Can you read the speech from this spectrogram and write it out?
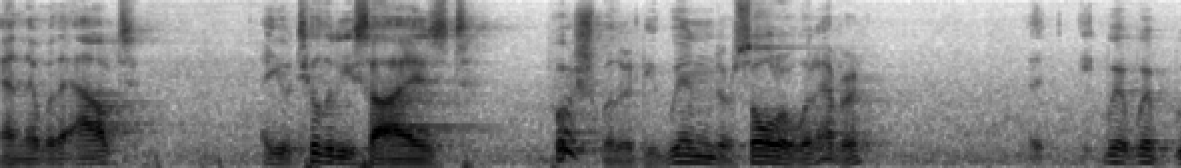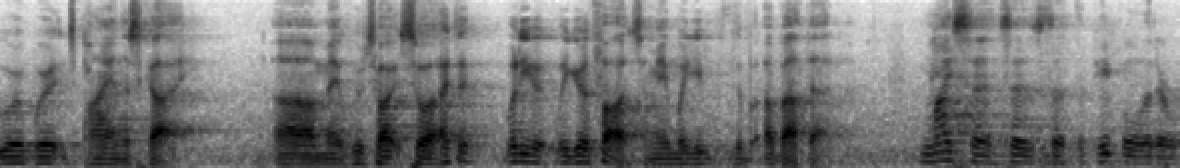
And that without a utility sized push, whether it be wind or solar or whatever, we're, we're, we're, it's pie in the sky. Um, so I think, what are, your, what are your thoughts? I mean, you, about that? My sense is that the people that are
